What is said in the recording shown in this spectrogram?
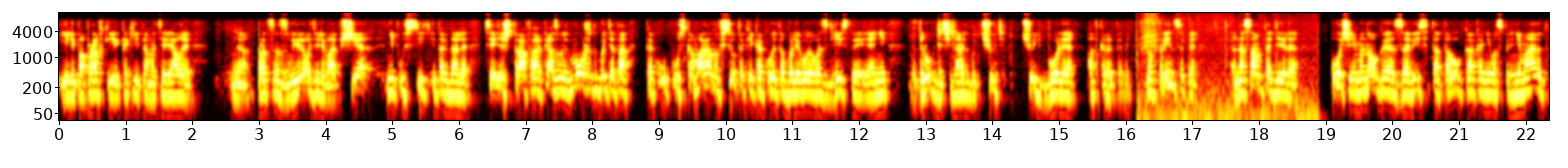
или поправки, какие-то материалы э, процензурировать или вообще не пустить и так далее. Все эти штрафы оказывают, может быть, это как укус комара, но все-таки какое-то болевое воздействие, и они вдруг начинают быть чуть-чуть более открытыми. Но в принципе, на самом-то деле, очень многое зависит от того, как они воспринимают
